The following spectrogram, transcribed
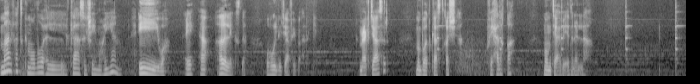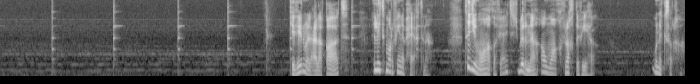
ما لفتك موضوع الكاس لشيء معين؟ إيوه. إيه ها هذا اللي قصده وهو اللي جاء في بالك. معك جاسر؟ من بودكاست غشة. وفي حلقة ممتعة بإذن الله. كثير من العلاقات اللي تمر فينا بحياتنا تجي مواقف يعني تجبرنا أو مواقف نخطي فيها ونكسرها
